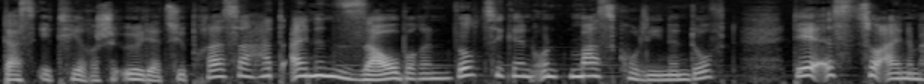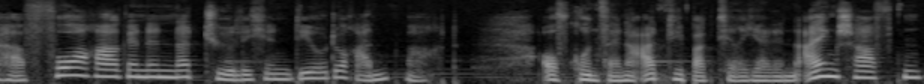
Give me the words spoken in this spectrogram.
Das ätherische Öl der Zypresse hat einen sauberen, würzigen und maskulinen Duft, der es zu einem hervorragenden natürlichen Deodorant macht aufgrund seiner antibakteriellen Eigenschaften,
